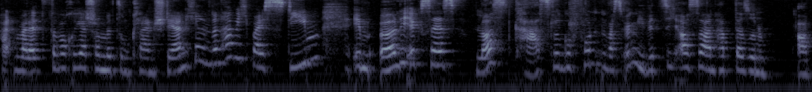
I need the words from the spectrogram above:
Hatten wir letzte Woche ja schon mit so einem kleinen Sternchen. Und dann habe ich bei Steam im Early Access Lost Castle gefunden, was irgendwie witzig aussah. Und habe da so eine Art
